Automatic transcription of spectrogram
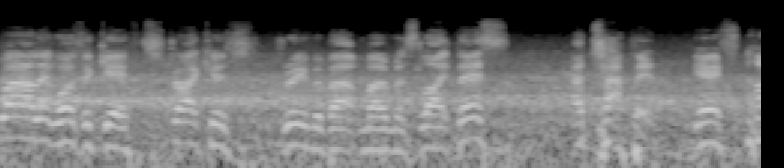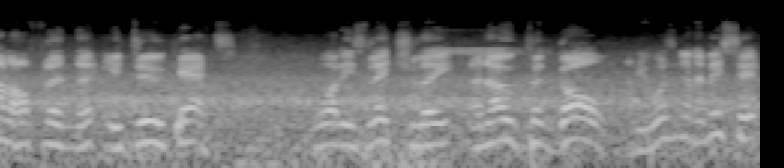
Well, it was a gift. Strikers dream about moments like this. A tap-in. Yeah, it's not often that you do get what is literally an open goal, and he wasn't going to miss it.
